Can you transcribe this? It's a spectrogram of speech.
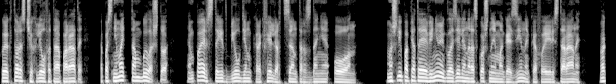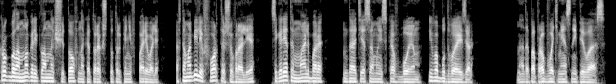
Кое-кто расчехлил фотоаппараты, а поснимать там было что. Empire State Building, Рокфеллер-центр, здание ООН. Мы шли по Пятой авеню и глазели на роскошные магазины, кафе и рестораны. Вокруг было много рекламных щитов, на которых что только не впаривали. Автомобили Ford и Chevrolet, сигареты Marlboro, да, те самые с ковбоем, пиво Будвайзер. «Надо попробовать местный пивас».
